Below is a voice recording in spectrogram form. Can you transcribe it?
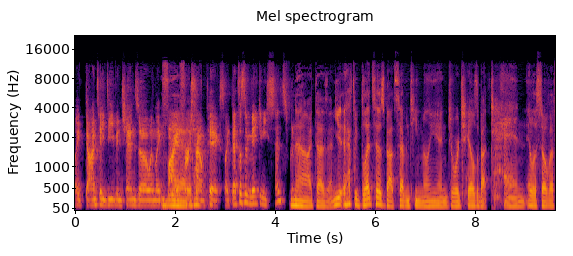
like Donte DiVincenzo and like five Yeah, first it'd round picks? Like that doesn't make any sense for them. No, it doesn't. You have to. Bledsoe's about seventeen million. George Hill's about ten. Ilyasova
